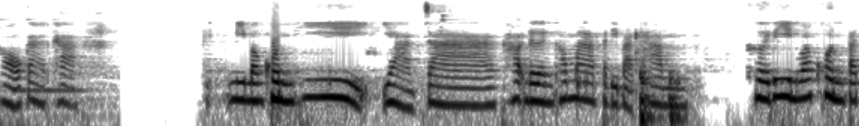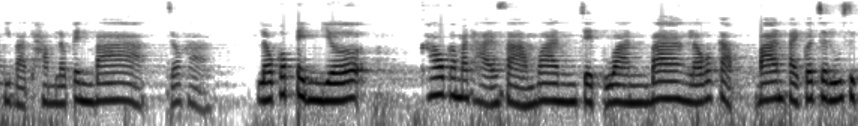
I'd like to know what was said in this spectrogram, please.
ขอโอกาสค่ะ มีบางคนที่อยากจะเเดินเข้ามาปฏิบัติธรรม เคยได้ยินว่าคนปฏิบัติธรรมแล้วเป็นบ้าเจ้าค่ะ แล้วก็เป็นเยอะเข้ากรรมฐานสามวันเจ็ดวันบ้าง แล้วก็กลับบ้านไปก็จะรู้สึก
